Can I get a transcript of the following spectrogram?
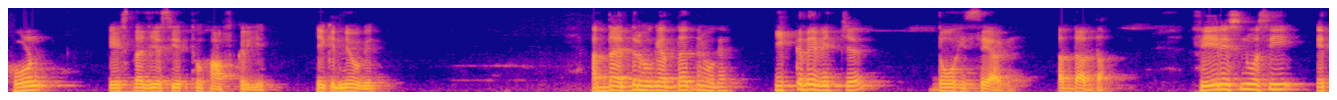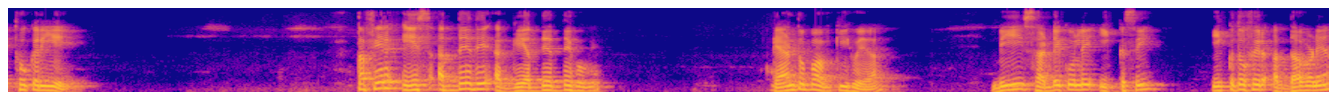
ਹੁਣ ਇਸ ਦਾ ਜੇ ਅਸੀਂ ਇੱਥੋਂ ਹਾਫ ਕਰੀਏ, ਇਹ ਕਿੰਨੇ ਹੋ ਗਏ? ਅੱਧਾ ਇੱਧਰ ਹੋ ਗਿਆ, ਅੱਧਾ ਇੱਧਰ ਹੋ ਗਿਆ। ਇੱਕ ਦੇ ਵਿੱਚ ਦੋ ਹਿੱਸੇ ਆ ਗਏ, ਅੱਧਾ ਅੱਧਾ। ਫਿਰ ਇਸ ਨੂੰ ਅਸੀਂ ਇੱਥੋਂ ਕਰੀਏ। ਤਾਂ ਫਿਰ ਇਸ ਅੱਧੇ ਦੇ ਅੱਗੇ ਅੱਧੇ ਅੱਧੇ ਹੋ ਗਏ। ਕਹਿਣ ਤੋਂ ਭਾਵ ਕੀ ਹੋਇਆ? ਵੀ ਸਾਡੇ ਕੋਲੇ ਇੱਕ ਸੀ, ਇੱਕ ਤੋਂ ਫਿਰ ਅੱਧਾ ਬਣਿਆ,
